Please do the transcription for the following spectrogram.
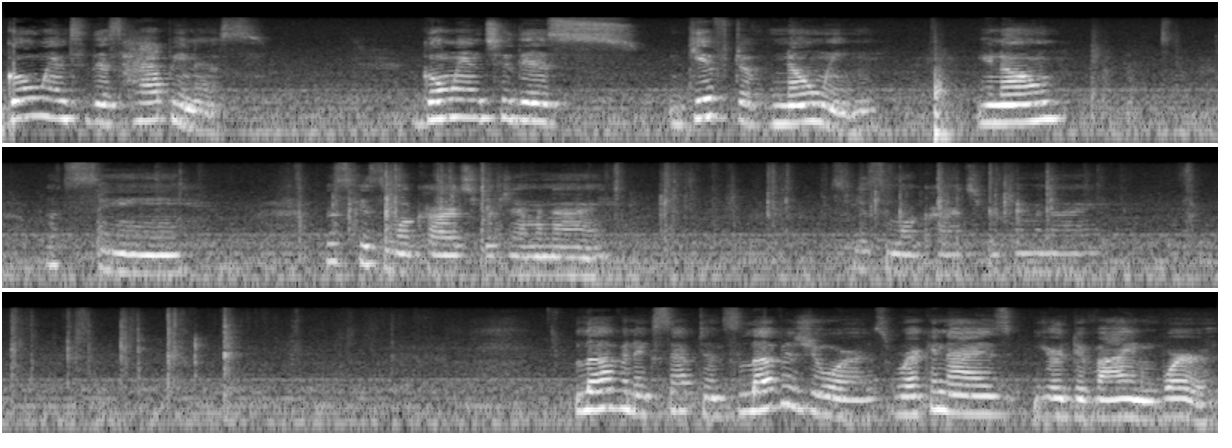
go into this happiness. Go into this gift of knowing, you know. Let's see. Let's get some more cards for Gemini. Let's get some more cards for Gemini. Love and acceptance. Love is yours. Recognize your divine worth.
